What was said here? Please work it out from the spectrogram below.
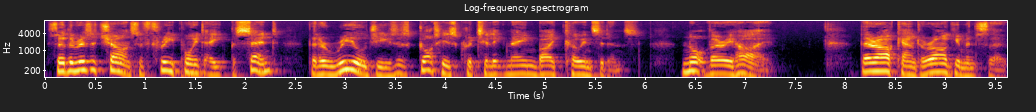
So there is a chance of 3.8% that a real Jesus got his Cratylic name by coincidence not very high. There are counter arguments, though.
